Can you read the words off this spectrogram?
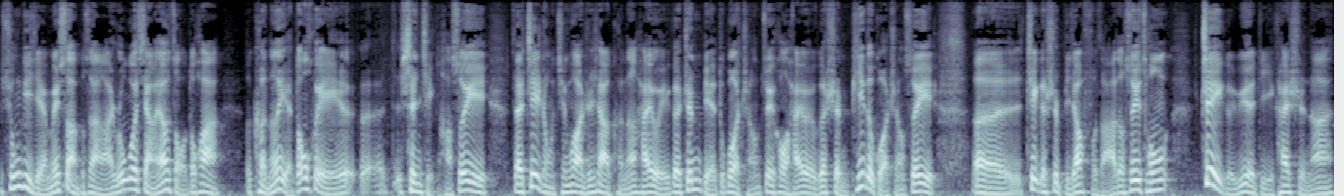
兄弟姐妹算不算啊？如果想要走的话，可能也都会呃申请哈。所以在这种情况之下，可能还有一个甄别的过程，最后还有一个审批的过程。所以呃，这个是比较复杂的。所以从这个月底开始呢，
